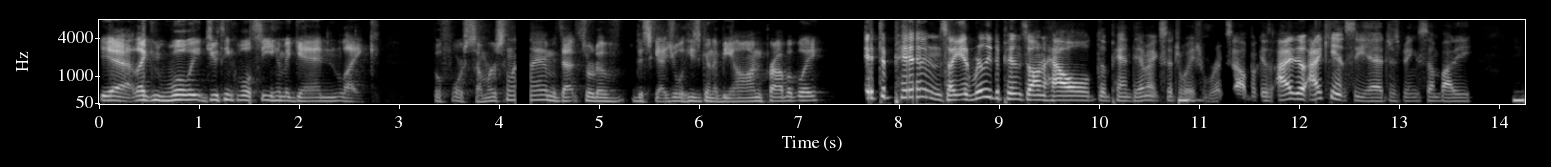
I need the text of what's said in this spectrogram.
Yeah. Like, will we? Do you think we'll see him again? Like before SummerSlam? Is that sort of the schedule he's going to be on? Probably. It depends. Like, it really depends on how the pandemic situation mm. works out. Because I I can't see Edge as being somebody mm.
